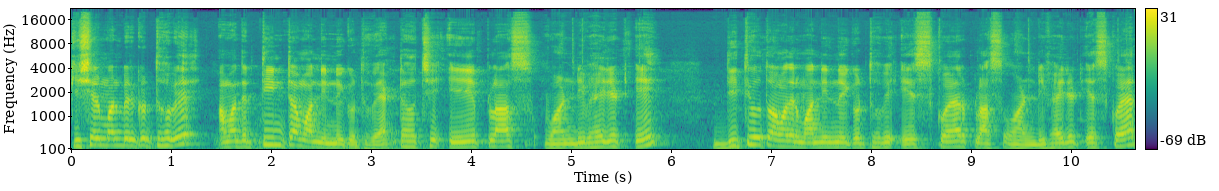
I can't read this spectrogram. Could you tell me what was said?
কিসের মান বের করতে হবে? আমাদের তিনটা মান নির্ণয় করতে হবে। একটা হচ্ছে A plus one divided A দ্বিতীয়ত আমাদের মান নির্ণয় করতে হবে A square plus one divided A square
